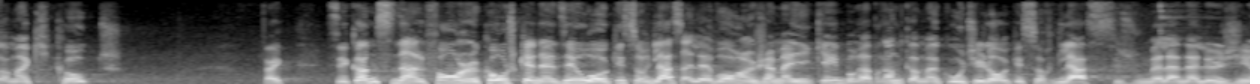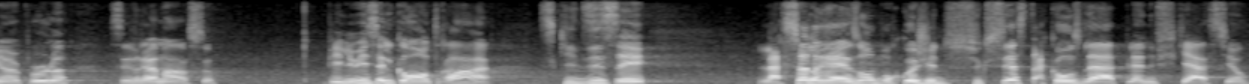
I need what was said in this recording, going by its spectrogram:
comment il coach. Fait c'est comme si, dans le fond, un coach canadien au hockey sur glace allait voir un Jamaïcain pour apprendre comment coacher le hockey sur glace. Si je vous mets l'analogie un peu, c'est vraiment ça. Puis lui, c'est le contraire. Ce qu'il dit, c'est la seule raison pourquoi j'ai du succès, c'est à cause de la planification.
